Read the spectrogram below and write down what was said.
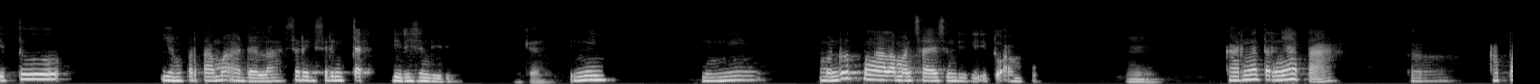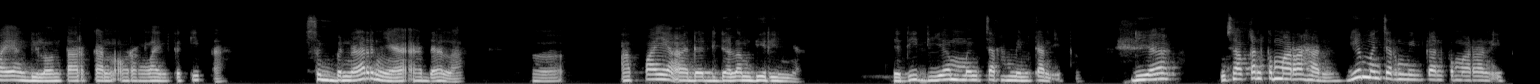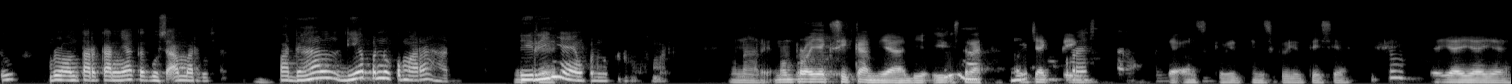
Itu yang pertama adalah sering-sering cek diri sendiri. Oke. Okay. Ini ini menurut pengalaman saya sendiri itu ampuh. Hmm. Karena ternyata uh, apa yang dilontarkan orang lain ke kita sebenarnya adalah uh, apa yang ada di dalam dirinya. Jadi dia mencerminkan itu. Dia misalkan kemarahan, dia mencerminkan kemarahan itu melontarkannya ke Gus Amar misalnya. Padahal dia penuh kemarahan. Dirinya yang penuh kemarahan. Menarik. Memproyeksikan ya di istilah projecting the insecurities ya. Itu Ya, ya, ya.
